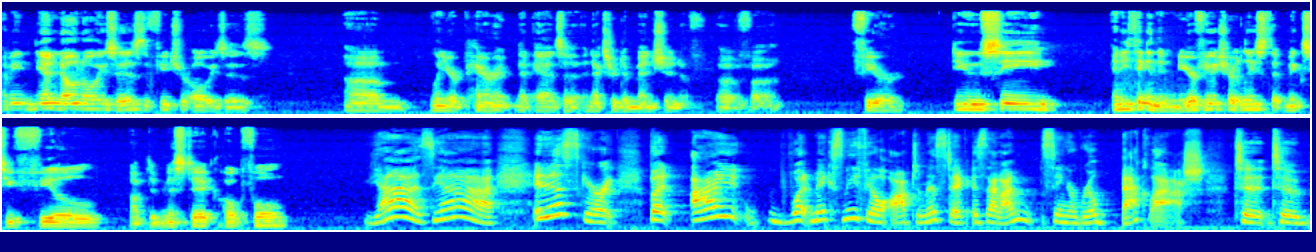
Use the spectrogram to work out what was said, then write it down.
I mean the unknown always is the future always is. Um, when you're a parent, that adds a, an extra dimension of, of uh, fear. Do you see anything in the near future, at least, that makes you feel optimistic, hopeful? Yes, yeah. It is scary. But I what makes me feel optimistic is that I'm seeing a real backlash to to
